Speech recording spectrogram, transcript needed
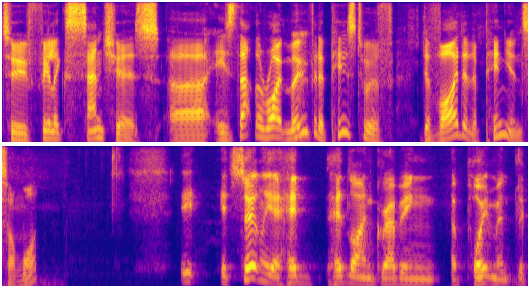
to Felix Sanchez. Uh, is that the right move? It appears to have divided opinion somewhat. It it's certainly a head headline grabbing appointment. The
